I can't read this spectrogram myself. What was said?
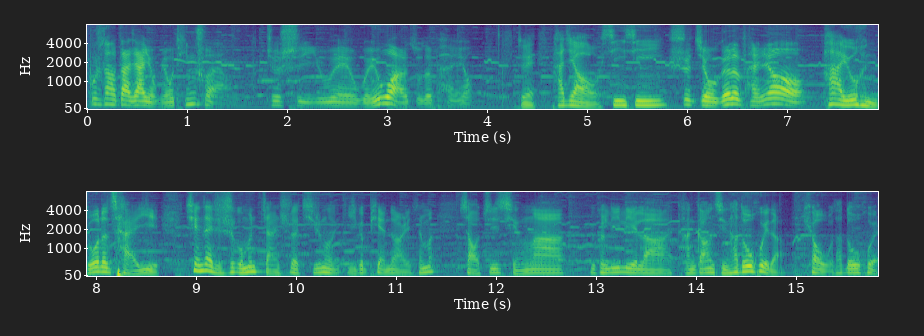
不知道大家有没有听出来啊？这是一位维吾尔族的朋友，对，他叫星星，是九哥的朋友。他有很多的才艺，现在只是给我们展示了其中的一个片段而已。什么小提琴啦、尤克里里啦、弹钢琴，他都会的，跳舞他都会。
